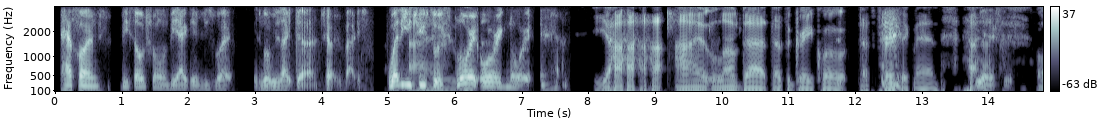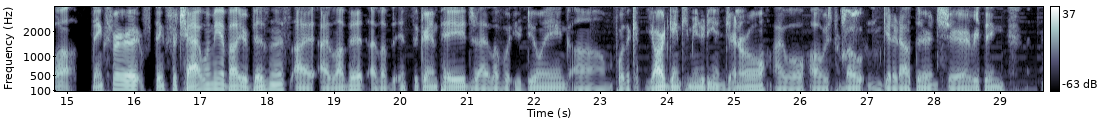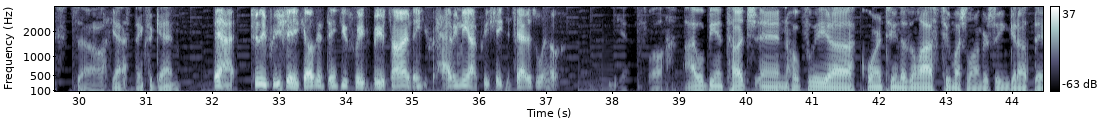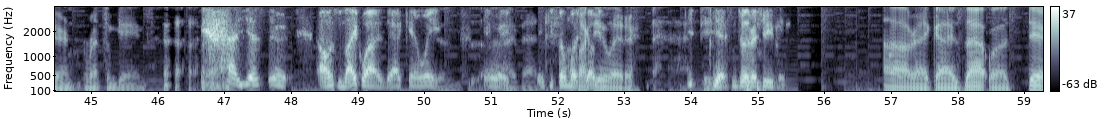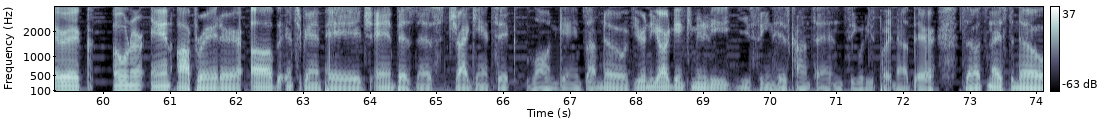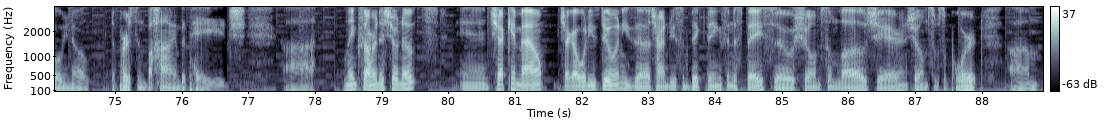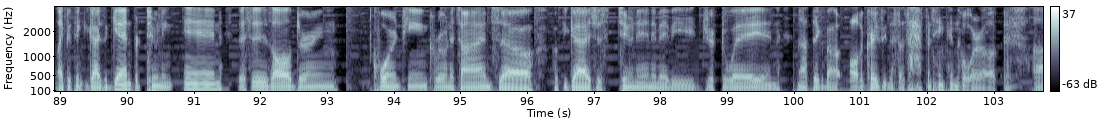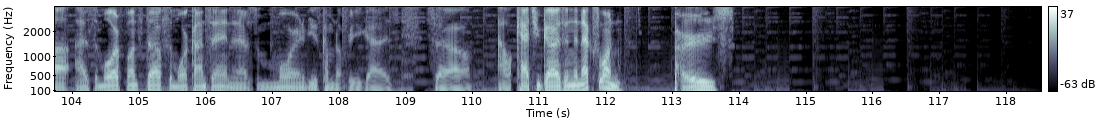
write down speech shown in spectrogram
have fun, be social, and be active is what is what we like to uh, tell everybody whether you choose I to explore it or ignore it. yeah, I love that. That's a great quote. That's perfect, man. yes. well, thanks for thanks for chatting with me about your business. I I love it. I love the Instagram page. I love what you're doing um, for the yard game community in general. I will always promote and get it out there and share everything. So yes, thanks again. Yeah, truly appreciate it, Kelvin. Thank you for, for your time. Thank you for having me. I appreciate the chat as well. Yes. Well, I will be in touch and hopefully uh, quarantine doesn't last too much longer so you can get out there and rent some games. yes, sir. Also, likewise, yeah, I can't wait. Yes. Can't wait. Right, Thank you so I'll much, talk Kelvin. to you later. Peace. Yes, enjoy the rest of your evening. All right, guys, that was Derek owner and operator of the Instagram page and business Gigantic Lawn Games. I know if you're in the yard game community, you've seen his content and see what he's putting out there. So it's nice to know, you know, the person behind the page. Uh, links are in the show notes and check him out check out what he's doing. He's uh, trying to do some big things in the space, so show him some love, share, and show him some support. Um, like to thank you guys again for tuning in. This is all during quarantine, Corona time, so hope you guys just tune in and maybe drift away and not think about all the craziness that's happening in the world. Uh, I have some more fun stuff, some more content, and I have some more interviews coming up for you guys. So I'll catch you guys in the next one. Peace.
